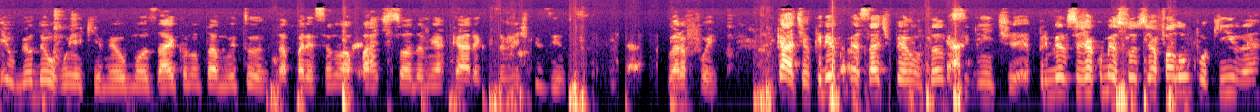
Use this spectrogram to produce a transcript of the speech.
E o meu deu ruim aqui, meu mosaico não tá muito. tá aparecendo uma parte só da minha cara, que tá meio esquisito. Agora foi. Kátia, eu queria começar te perguntando o seguinte. Primeiro, você já começou, você já falou um pouquinho, né,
